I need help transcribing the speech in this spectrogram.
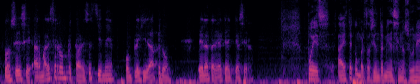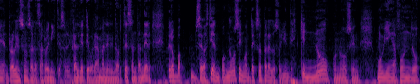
Entonces, eh, armar ese rompecabezas tiene complejidad, pero es la tarea que hay que hacer. Pues a esta conversación también se nos une Robinson Salazar Benítez, alcalde de Teorama en el norte de Santander. Pero Sebastián, pongamos en contexto para los oyentes que no conocen muy bien a fondo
